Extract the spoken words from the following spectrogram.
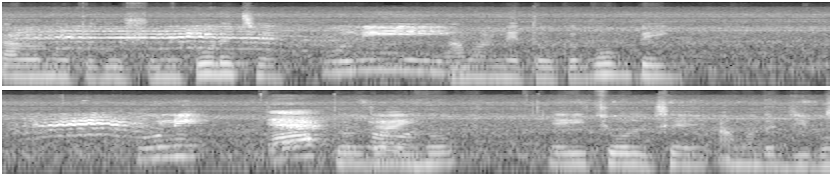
কারণ ও তো দুষ্টুমি করেছে। আমার মেয়ে তো ওকে বকবেই। তো যাই হোক। এই চলছে আমাদের জীবন।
